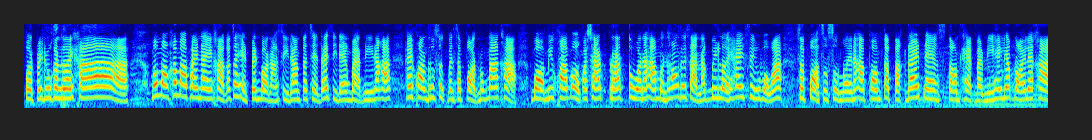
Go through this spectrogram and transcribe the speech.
เปิดไปดูกันเลยค่ะเมื่อมองเข้ามาภายในค่ะ ก็จะเห็นเป็นเบาะหนังสีดำต่เฉดได้สีแดงแบบนี้นะคะ ให้ความรู้สึกเป็นสปอร์ตมากๆค่ะเบาะมีความโอกระชับรัดตัวนะคะ เหมือนห้องโดยสารนักบินเลยให้ฟิลบอกว่าสปอร์ตสุดๆเลยนะคะ พร้อมกับปักได้แดง Storm Tag แบบนี้ให้เรียบร้อยเลยค่ะ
